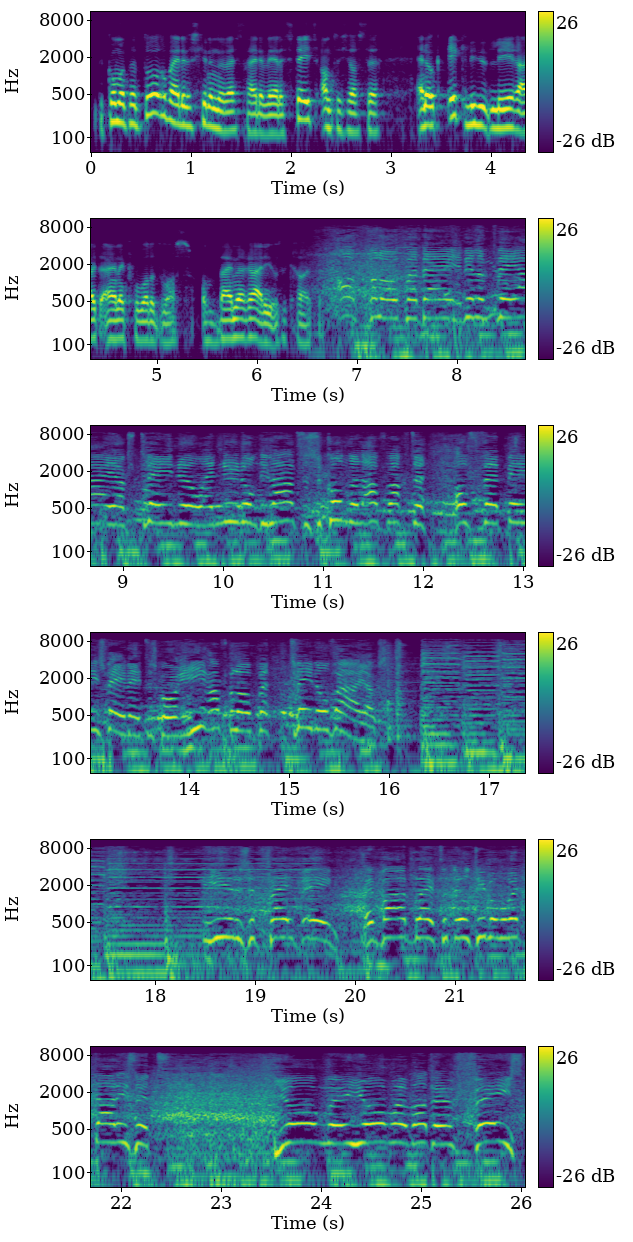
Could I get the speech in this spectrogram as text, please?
De commentatoren bij de verschillende wedstrijden werden steeds enthousiaster en ook ik liet het leren uiteindelijk voor wat het was, om bij mijn radio te kruipen. Afgelopen bij Willem 2 Ajax 2-0. En nu nog die laatste seconden afwachten of eh, PSV weet te scoren. Hier afgelopen 2-0 voor Ajax. Hier is het 5-1. En waar blijft het ultieme moment? Daar is het. Jongen, jongen, wat een feest.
